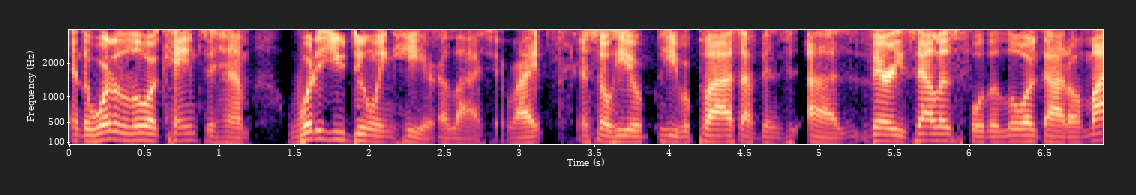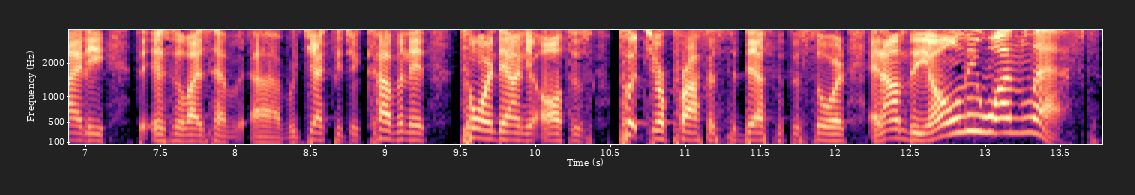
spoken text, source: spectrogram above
And the word of the Lord came to him, what are you doing here, Elijah, right? And so he, he replies, I've been uh, very zealous for the Lord God Almighty. The Israelites have uh, rejected your covenant, torn down your altars, put your prophets to death with the sword, and I'm the only one left.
